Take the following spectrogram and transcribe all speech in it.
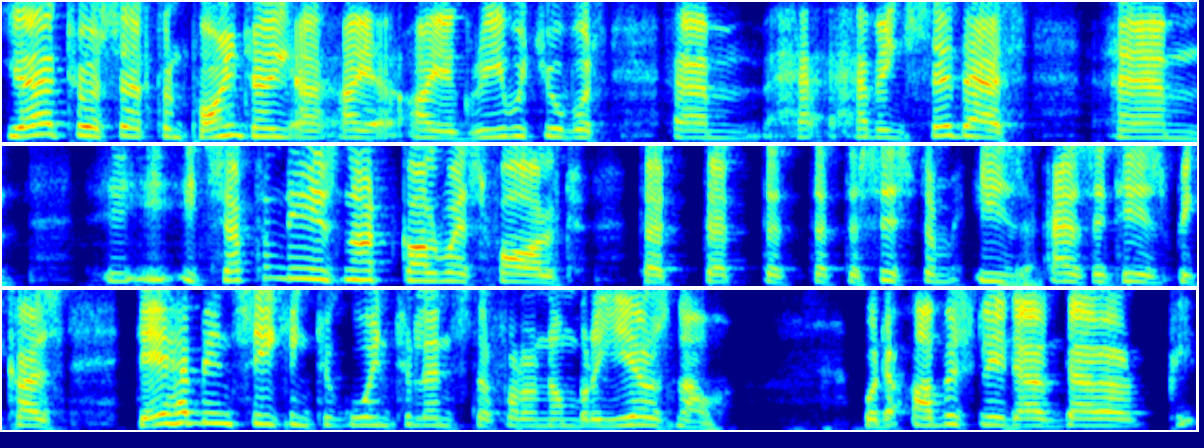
Yeah, to a certain point, I I, I- agree with you. But um, ha- having said that, um, i- i- it certainly is not Galway's fault that, that that that the system is as it is because they have been seeking to go into Leinster for a number of years now. But obviously, there there are pe-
